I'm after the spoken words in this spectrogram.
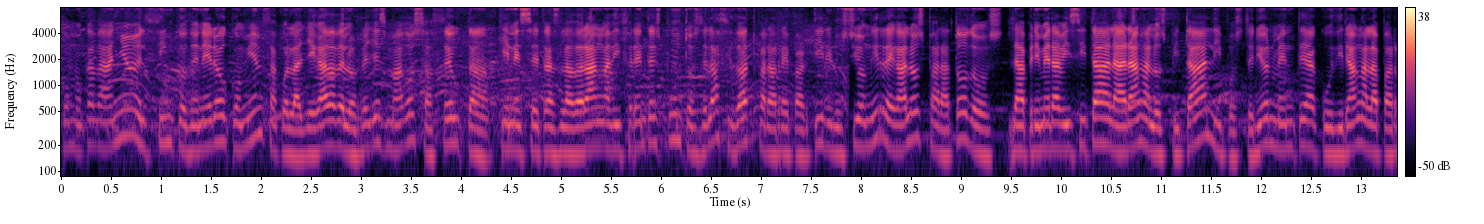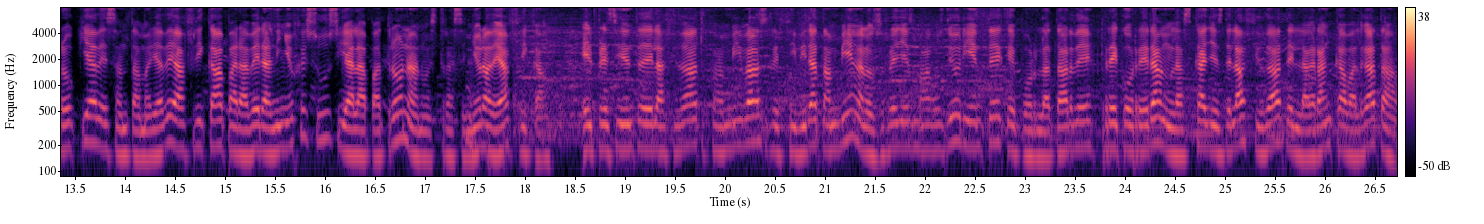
Como cada año, el 5 de enero comienza con la llegada de los Reyes Magos a Ceuta, quienes se trasladarán a diferentes puntos de la ciudad para repartir ilusión y regalos para todos. La primera visita la harán al hospital y posteriormente acudirán a la parroquia de Santa María de África para ver al Niño Jesús y a la patrona, Nuestra Señora de África. El presidente de la ciudad, Juan Vivas, recibirá también a los Reyes Magos de Oriente que por la tarde recorrerán las calles de la ciudad en la gran cabalgata.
